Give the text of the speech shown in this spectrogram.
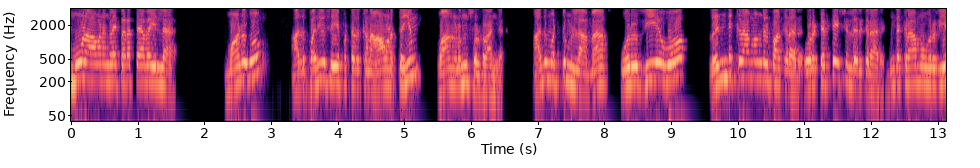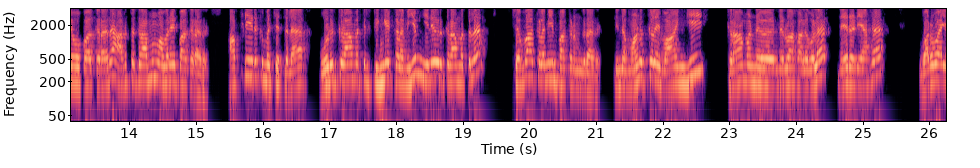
மூல ஆவணங்களை பெற தேவையில்லை. மனுவும் அது பதிவு செய்யப்பட்டதற்கான ஆவணத்தையும் வாங்கணும்னு சொல்றாங்க. அது மட்டும் இல்லாம ஒரு விஏஓ ரெண்டு கிராமங்கள் பாக்குறாரு. ஒரு டெப்டேஷன்ல இருக்கிறாரு. இந்த கிராமம் ஒரு வியவை பாக்குறாரு. அடுத்த கிராமம் அவரே பாக்குறாரு. அப்படி இருக்கும் பட்சத்துல ஒரு கிராமத்தில் திங்கட்கிழமையும் ஒரு கிராமத்துல செவ்வாய்க்கிழமையும் பார்க்கணுங்கிறாரு இந்த மனுக்களை வாங்கி கிராம நிர்வாக அலுவலர் நேரடியாக வருவாய்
